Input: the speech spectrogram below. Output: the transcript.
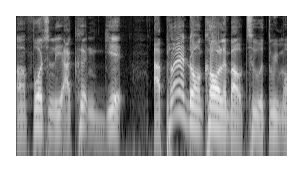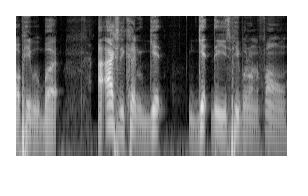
Unfortunately, I couldn't get. I planned on calling about two or three more people, but I actually couldn't get get these people on the phone.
